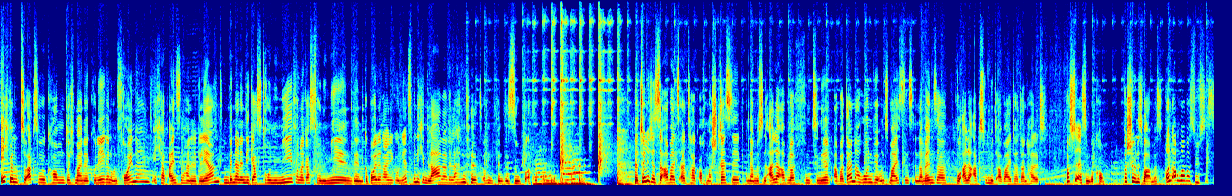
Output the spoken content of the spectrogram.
Ich bin zu Axo gekommen durch meine Kollegin und Freunde. Ich habe Einzelhandel gelernt und bin dann in die Gastronomie, von der Gastronomie in den Gebäudereinigung und jetzt bin ich im Lager gelandet und finde es super. Natürlich ist der Arbeitsalltag auch mal stressig und da müssen alle Abläufe funktionieren, aber dann erholen wir uns meistens in der Mensa, wo alle Axo-Mitarbeiter dann halt was zu essen bekommen. Was Schönes, Warmes und auch mal was Süßes.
